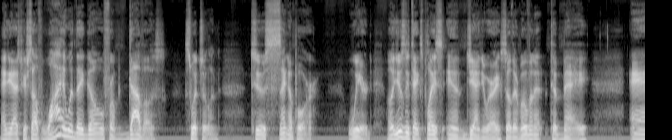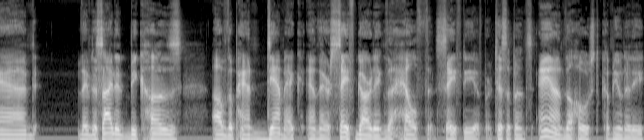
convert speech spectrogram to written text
And you ask yourself, why would they go from Davos, Switzerland, to Singapore? Weird. Well, it usually takes place in January, so they're moving it to May. And they've decided because of the pandemic and they're safeguarding the health and safety of participants and the host community.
